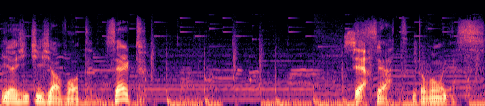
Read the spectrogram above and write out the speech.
e a gente já volta, certo? Certo. Certo. Então vamos nessa.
